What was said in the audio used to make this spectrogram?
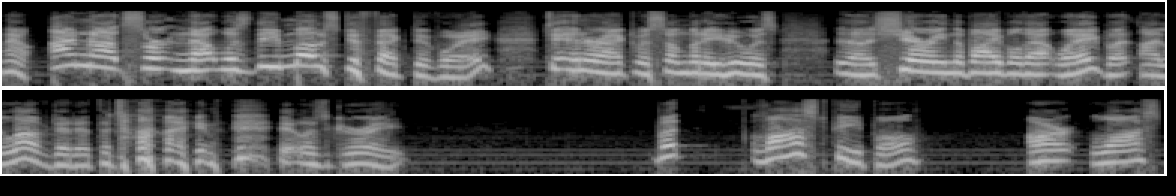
Now, I'm not certain that was the most effective way to interact with somebody who was uh, sharing the Bible that way, but I loved it at the time. it was great. But lost people are lost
